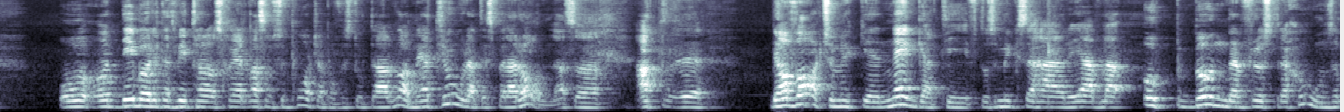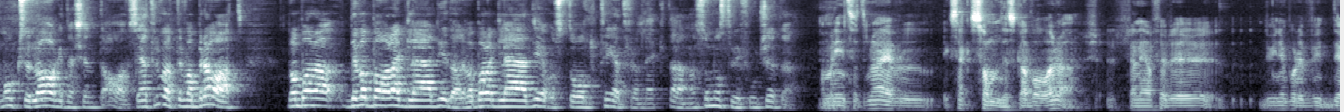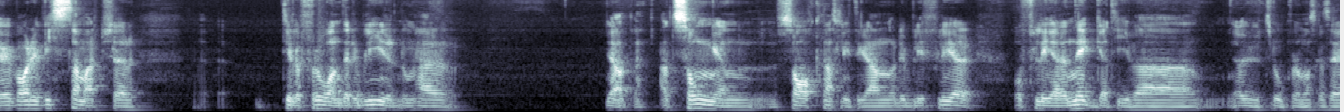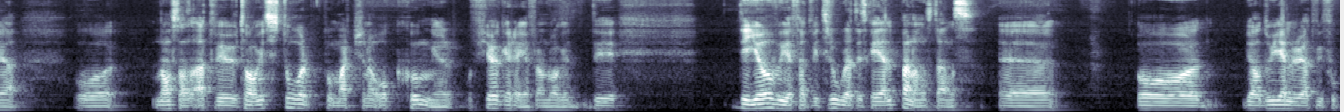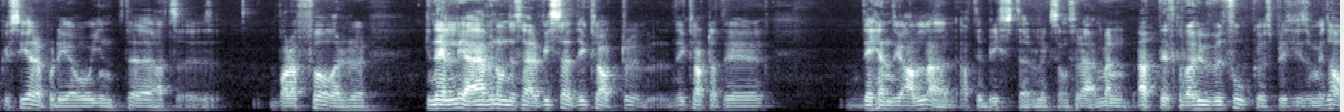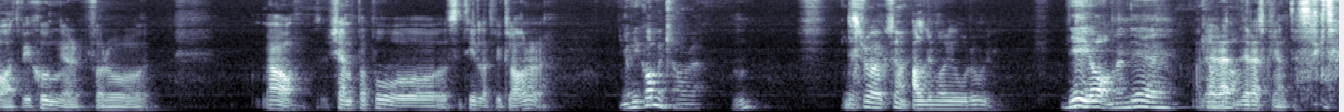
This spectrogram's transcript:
Och, och det är möjligt att vi tar oss själva som supportrar på för stort allvar, men jag tror att det spelar roll. Alltså, att eh, det har varit så mycket negativt och så mycket så här jävla uppbunden frustration som också laget har känt av. Så jag tror att det var bra att de bara, det var bara glädje idag. Det var bara glädje och stolthet från läktaren och så måste vi fortsätta. Ja, men insatserna är väl exakt som det ska vara, känner jag. För det, du är inne på det, det har varit vissa matcher eh, till och från där det blir de här... Ja, att, att sången saknas lite grann och det blir fler och fler negativa ja, utrop, eller man ska säga. Och någonstans att vi överhuvudtaget står på matcherna och sjunger och försöker höja fram laget, det, det gör vi ju för att vi tror att det ska hjälpa någonstans. Eh, och ja, då gäller det att vi fokuserar på det och inte att eh, vara för gnälliga. Även om det är så här, vissa, det är klart, det är klart att det, det händer ju alla att det brister och liksom sådär. Men att det ska vara huvudfokus, precis som idag, att vi sjunger för att ja, kämpa på och se till att vi klarar det. Ja, vi kommer klara det. Det tror jag också. Aldrig varit orolig. Det är jag, men det Ja, det, där, det där skulle jag inte ha sagt.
